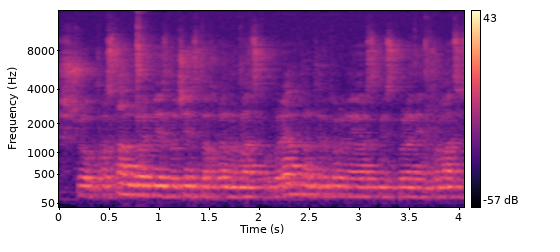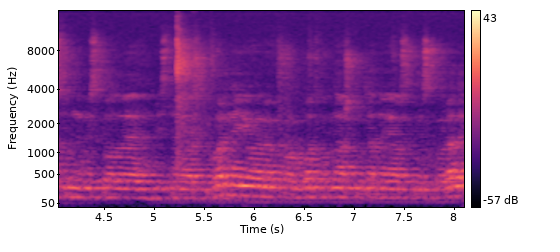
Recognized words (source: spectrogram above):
Що про стан боротьби з злочинством охорони громадського порядку на території Новоярської міської ради інформацію студентів міського голови Новоярської Горної Євро про роботу виконавчого комітету Новоярської міської ради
